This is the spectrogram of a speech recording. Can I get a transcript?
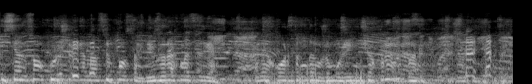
исән булсын. Бик зур рәхмәт сезгә. ортыңда уже мужик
